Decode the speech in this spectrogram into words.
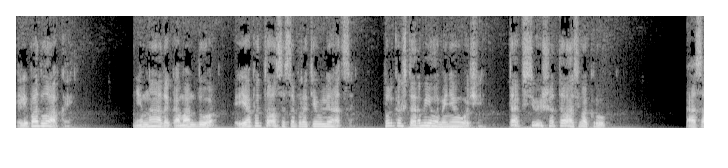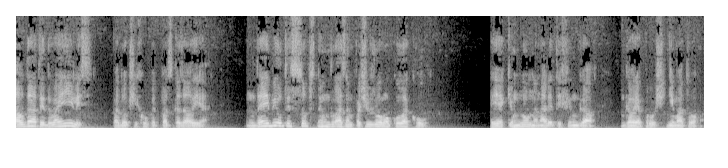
или под лавкой?» «Не надо, командор. Я пытался сопротивляться. Только штормило меня очень. Так все и шаталось вокруг». «А солдаты двоились?» — под общий хохот подсказал я. «Да и бил ты собственным глазом по чужому кулаку». Я кивнул на налитый фингал, говоря проще гематома.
